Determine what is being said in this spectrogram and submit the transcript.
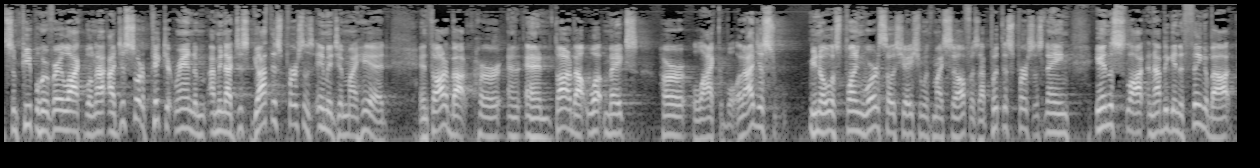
some people who are very likable, and I, I, just sort of picked at random. I mean, I just got this person's image in my head and thought about her and, and thought about what makes her likable. And I just you know, was playing word association with myself as I put this person's name in the slot and I began to think about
